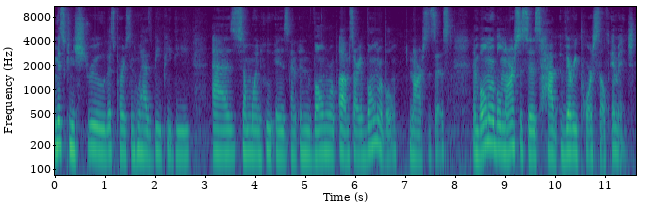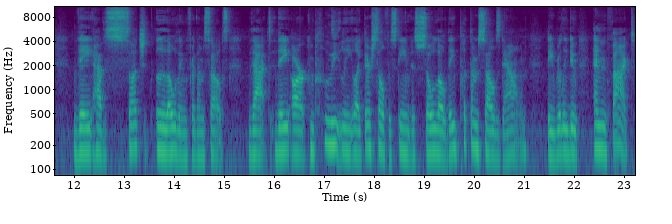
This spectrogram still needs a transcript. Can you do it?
misconstrue this person who has BPD as someone who is an invulnerable, uh, I'm sorry, vulnerable narcissist. And vulnerable narcissists have very poor self image. They have such loathing for themselves that they are completely like their self esteem is so low. They put themselves down. They really do. And in fact,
